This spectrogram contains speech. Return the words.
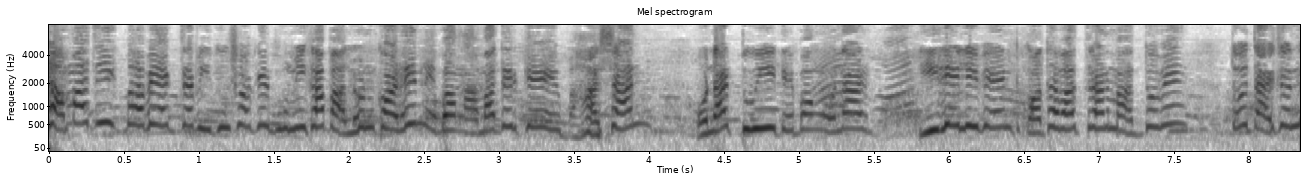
সামাজিকভাবে একটা বিদূষকের ভূমিকা পালন করেন এবং আমাদেরকে হাসান ওনার টুইট এবং ওনার ইরেলিভেন্ট কথাবার্তার মাধ্যমে তো তাই জন্য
